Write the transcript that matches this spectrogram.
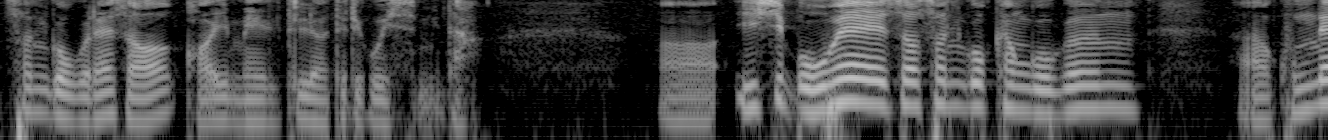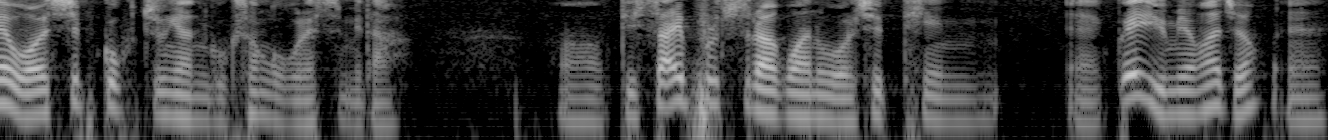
선곡을 해서 거의 매일 들려드리고 있습니다. 어, 25회에서 선곡한 곡은 어, 국내 worship곡 중에 한 곡 선곡을 했습니다. 어, 디사이플스라고 하는 worship 팀 예, 꽤 유명하죠. 예,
